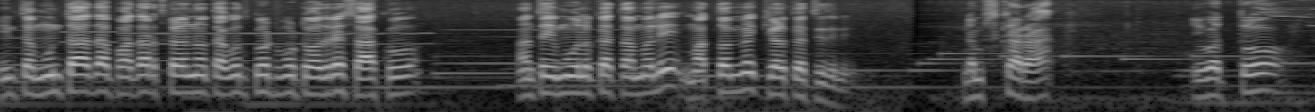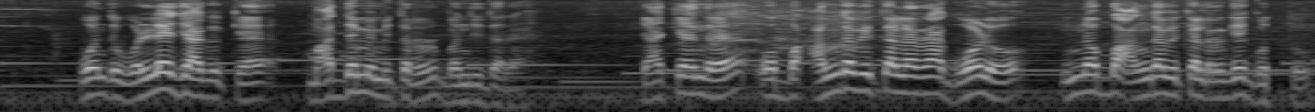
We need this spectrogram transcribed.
ಇಂಥ ಮುಂತಾದ ಪದಾರ್ಥಗಳನ್ನು ತೆಗೆದುಕೊಟ್ಬಿಟ್ಟು ಹೋದರೆ ಸಾಕು ಅಂತ ಈ ಮೂಲಕ ತಮ್ಮಲ್ಲಿ ಮತ್ತೊಮ್ಮೆ ಕೇಳ್ಕೊತಿದ್ದೀನಿ. ನಮಸ್ಕಾರ. ಇವತ್ತು ಒಂದು ಒಳ್ಳೆಯ ಜಾಗಕ್ಕೆ ಮಾಧ್ಯಮ ಮಿತ್ರರು ಬಂದಿದ್ದಾರೆ. ಯಾಕೆಂದರೆ ಒಬ್ಬ ಅಂಗವಿಕಲರ ಗೋಳು ಇನ್ನೊಬ್ಬ ಅಂಗವಿಕಲರಿಗೆ ಗೊತ್ತು.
